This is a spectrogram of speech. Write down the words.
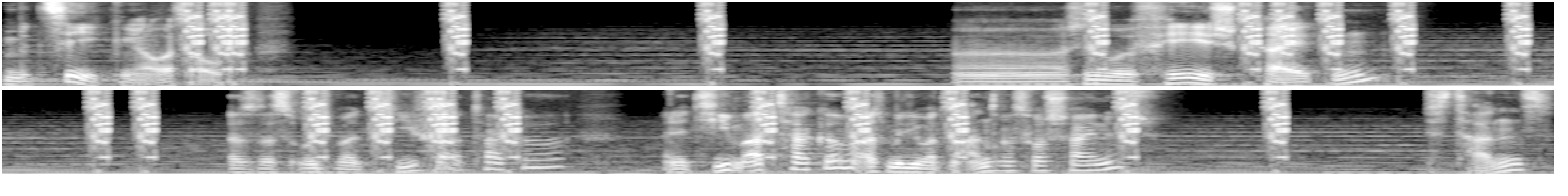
mit C ging ja was auf. Äh, das sind wohl Fähigkeiten. Ist das ultimative Attacke. Eine Teamattacke, also mit jemand anderes wahrscheinlich. Distanz.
